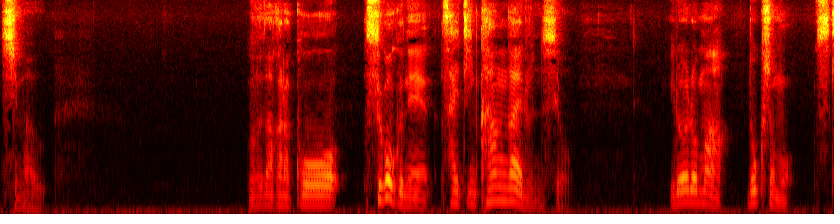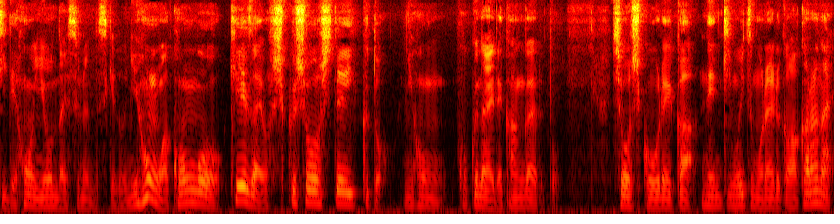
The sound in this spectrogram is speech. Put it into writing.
しまう。だからこう、すごくね、最近考えるんですよ。いろいろまあ、読書も好きで本読んだりするんですけど、日本は今後経済を縮小していくと、日本国内で考えると、少子高齢化、年金をいつもらえるかわからない。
